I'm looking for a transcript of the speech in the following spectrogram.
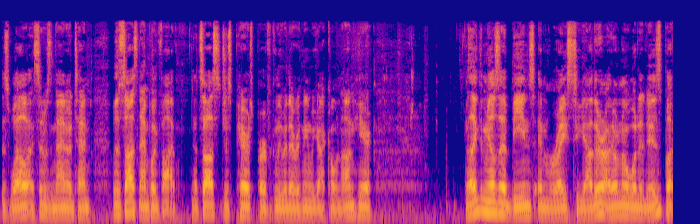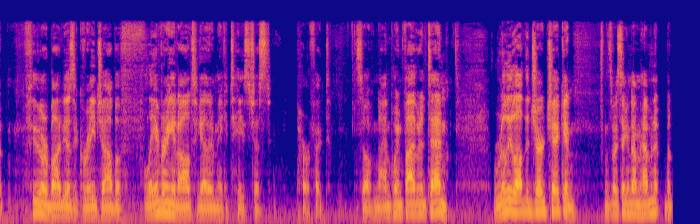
as well. I said it was 9 out of 10. With the sauce, 9.5. That sauce just pairs perfectly with everything we got going on here. I like the meals that have beans and rice together. I don't know what it is, but Your Body does a great job of flavoring it all together to make it taste just perfect. So 9.5 out of 10. Really love the jerk chicken. It's my second time having it, but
